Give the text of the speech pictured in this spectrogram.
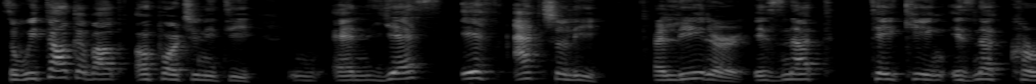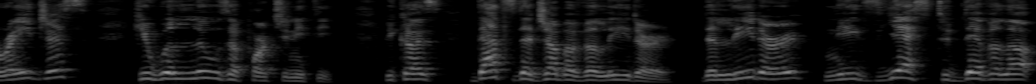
so we talk about opportunity and yes if actually a leader is not taking is not courageous he will lose opportunity because that's the job of a leader. The leader needs, yes, to develop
